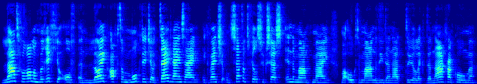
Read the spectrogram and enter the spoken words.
laat vooral een berichtje of een like achter mocht dit jouw tijdlijn zijn. Ik wens je ontzettend veel succes in de maand mei, maar ook de maanden die daarna natuurlijk daarna gaan komen.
